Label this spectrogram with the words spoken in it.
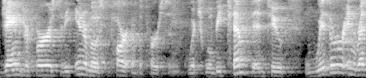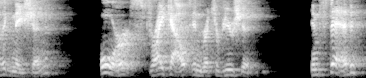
James refers to the innermost part of the person, which will be tempted to wither in resignation or strike out in retribution. Instead,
